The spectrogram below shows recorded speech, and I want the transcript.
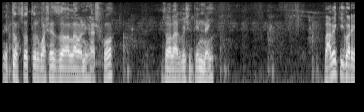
এই তো চতুর্পাশে জল মানে আসব। জল আর বেশি দিন নাই। ভাবে কি করে?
